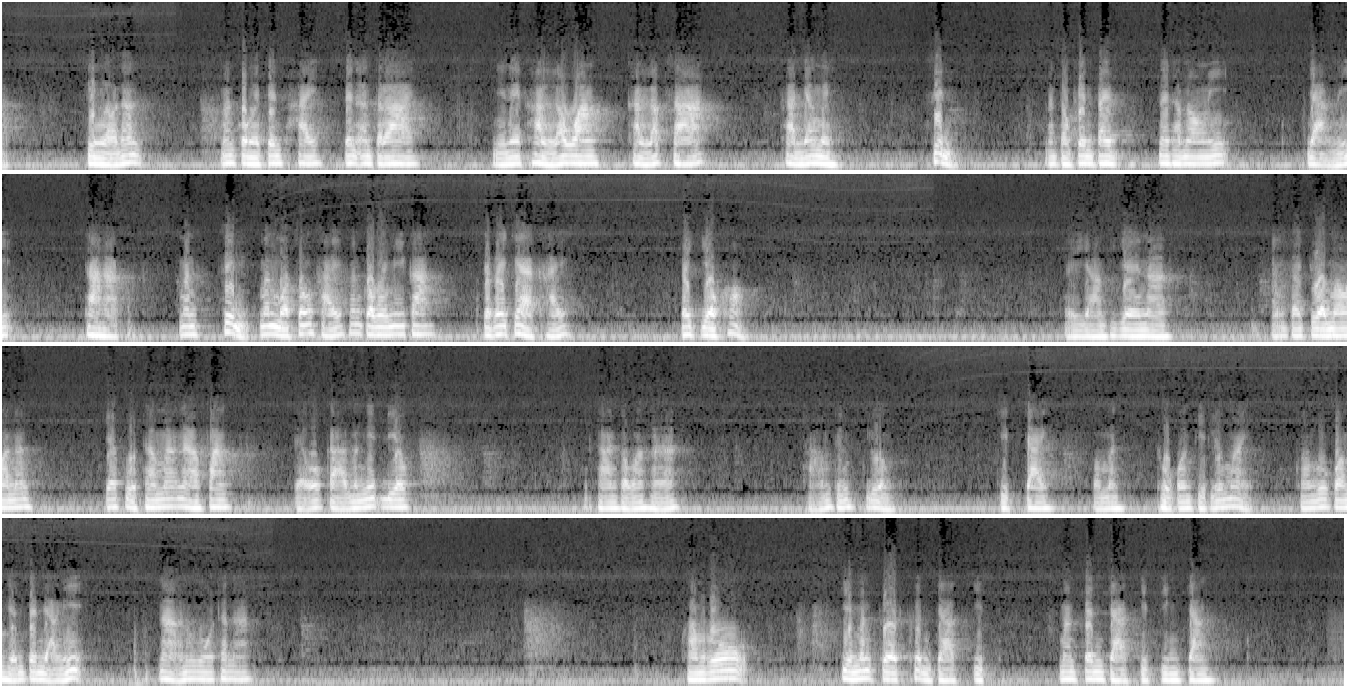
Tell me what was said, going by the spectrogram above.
สิ่งเหล่านั้น มันก็ไม่เป็นภัยเป็นอันตรายอยู่ในขั้นระวังขั้นรักษาขั้นยังไม่สิ้น มันต้องเป็นไปในทำนองนี้ อย่างนี้ ถ้าหากมันสิ้นมันหมดสงสัยมันก็ไม่มีการ จะไปแก้ไข ไปเกี่ยวข้องพยายามพิจารณาหลวงตาจวนมาวันนั้น จะพูดธรรมะนาฟัง แต่โอกาสมันนิดเดียวทานกับมาหา ถามถึงเรื่องจิตใจว่ามันถูกมันผิดหรือไม่ ความรู้ความเห็นเป็นอย่างนี้น่าอนุโมทนา ความรู้ที่มันเกิดขึ้นจากจิต มันเป็นจากจิตจริงจัง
